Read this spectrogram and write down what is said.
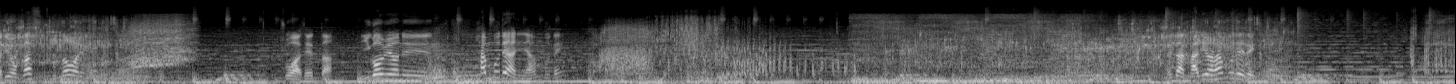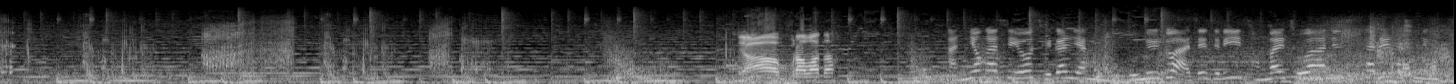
가디언 가스 존나 많이 먹는다. 좋아 됐다. 이거면은 한 부대 아니냐 한 부대? 일단 가디언 한 부대 됐고. 야 구라마다. 안녕하세요 제갈량 오늘도 아재들이 정말 좋아하는 스타를 하시는군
